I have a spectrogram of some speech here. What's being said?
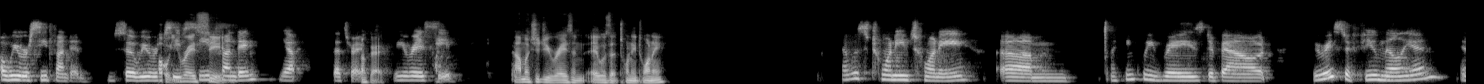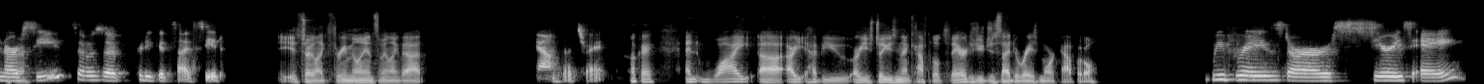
Oh, we were seed funded. So we received oh, seed, seed, funding. Yep, that's right. Okay. We raised seed. How much did you raise? And it was at 2020? That was 2020. Um, I think we raised about, we raised a few million in okay. our seed. So it was a pretty good size seed. It's starting like 3 million, something like that. Yeah, that's right. Okay. And why uh, are you have you are you still using that capital today, or did you decide to raise more capital? We've raised our Series A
